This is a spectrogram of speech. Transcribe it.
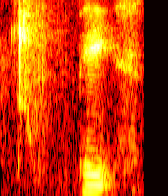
Peace.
